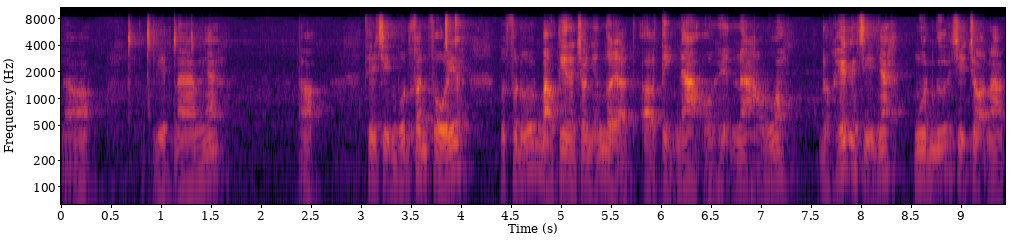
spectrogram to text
Đó Việt Nam nhé đó. Thì chị muốn phân phối muốn phân phối bảo tin cho những người ở, ở tỉnh nào ở huyện nào đúng không? Được hết anh chị nhé ngôn ngữ chị chọn là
